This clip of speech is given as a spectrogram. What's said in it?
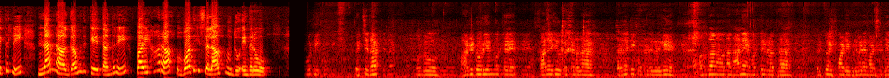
ಇದ್ದಲ್ಲಿ ನನ್ನ ಗಮನಕ್ಕೆ ತಂದರೆ ಪರಿಹಾರ ಒದಗಿಸಲಾಗುವುದು, ಎಂದರು. ವೆಚ್ಚದ ಒಂದು ಆಡಿಟೋರಿಯಂ ಮತ್ತೆ ಕಾಲೇಜು ಕಟ್ಟಡದ ತರಗತಿ ಕೊಠಡಿಗಳಿಗೆ ಅನುದಾನವನ್ನ ನಾನೇ ಮಂತ್ರಿಗಳ ಹತ್ರ ರಿಕ್ವೆಸ್ಟ್ ಮಾಡಿ ಬಿಡುಗಡೆ ಮಾಡಿಸಿದ್ದೆ.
